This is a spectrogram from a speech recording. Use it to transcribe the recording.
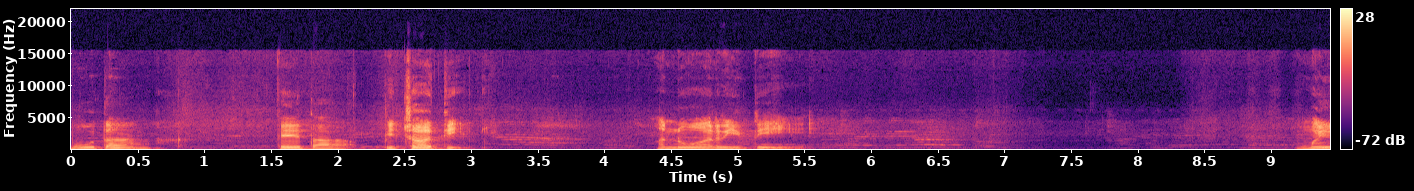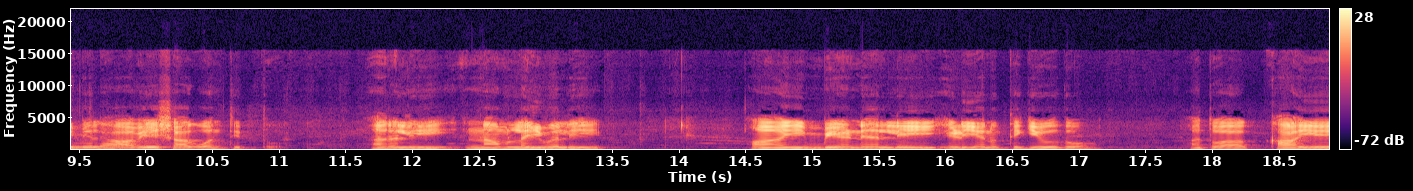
ಭೂತ, ತೇತ, ಪಿಚಾತಿ ಅನ್ನುವ ರೀತಿ ಮೈ ಮೇಲೆ ಆವೇಶ ಆಗುವಂತಿತ್ತು. ಅದರಲ್ಲಿ ನಾವು ಲೈವಲ್ಲಿ ಇಂಬೆ ಎಣ್ಣೆಯಲ್ಲಿ ಇಳಿಯನ್ನು ತೆಗೆಯುವುದು ಅಥವಾ ಕಾಯಿ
